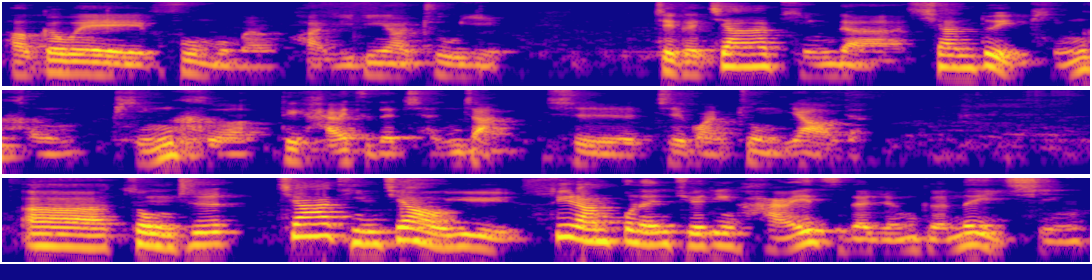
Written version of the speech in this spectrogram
好，各位父母们，哈，一定要注意，这个家庭的相对平衡、平和，对孩子的成长是至关重要的。啊，总之，家庭教育虽然不能决定孩子的人格类型。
